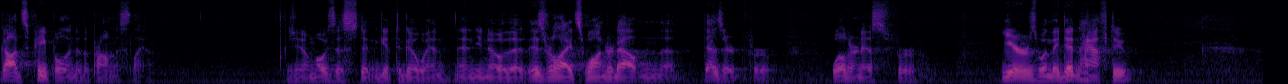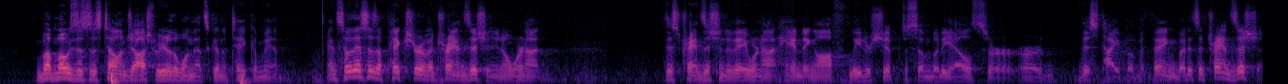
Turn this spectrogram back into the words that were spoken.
God's people into the promised land. You know, Moses didn't get to go in. And, you know, the Israelites wandered out in the desert for wilderness for years when they didn't have to. But Moses is telling Joshua, You're the one that's going to take them in. And so this is a picture of a transition. You know, we're not, this transition today, we're not handing off leadership to somebody else or, or this type of a thing, but it's a transition.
